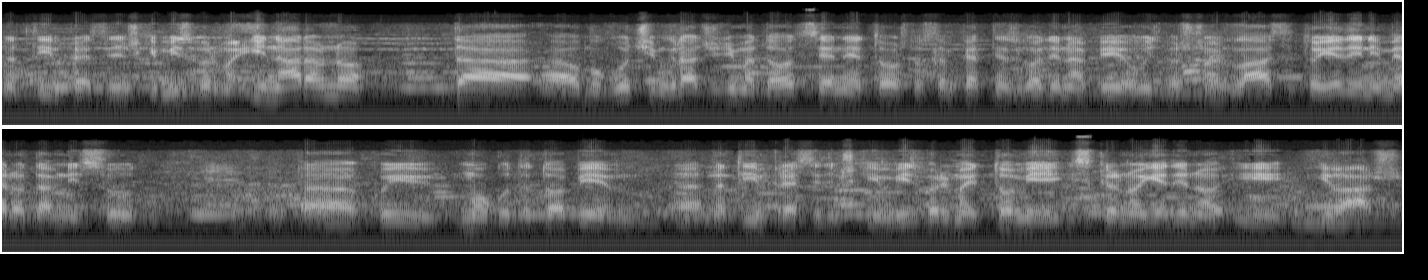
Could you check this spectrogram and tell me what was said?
na tim predsjedničkim izborima. I naravno, da omogućim građanima da ocene to što sam 15 godina bio u izvršnoj vlasti. To je jedini merodavni sud koji mogu da dobijem na tim predsjedničkim izborima i to mi je iskreno jedino i, i važno.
